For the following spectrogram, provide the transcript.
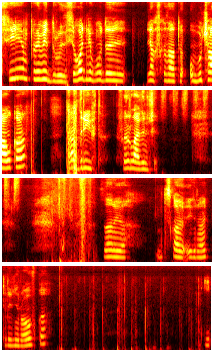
Всім привіт, друзі! Сьогодні буде, як сказати, обучалка на дріфт Ферлагенші. Зараз я натискаю іграти, тренування. Гу-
